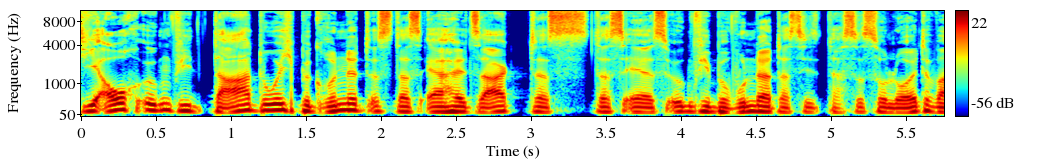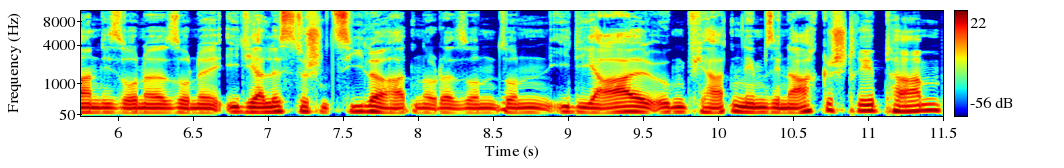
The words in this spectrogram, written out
die auch irgendwie dadurch begründet ist, dass er halt sagt, dass, dass er es irgendwie bewundert, dass, sie, dass es so Leute waren, die so eine, so eine idealistischen Ziele hatten oder so ein, so ein Ideal irgendwie hatten, dem sie nachgestrebt haben.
